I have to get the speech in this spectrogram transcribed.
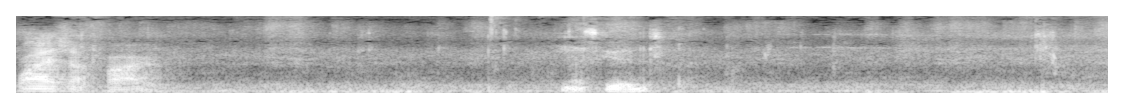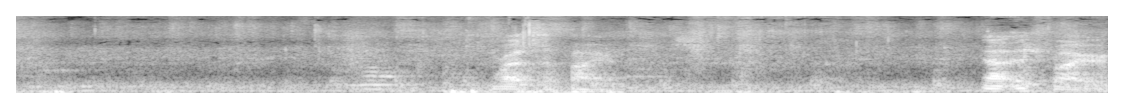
Why is that fire? That's good. Why is that fire? That is fire.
